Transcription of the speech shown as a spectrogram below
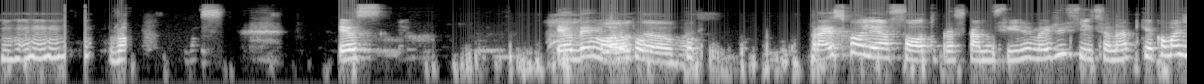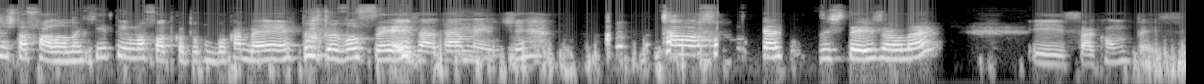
Eu, eu demoro um pouco. Pra escolher a foto pra ficar no feed é meio difícil, né? Porque como a gente tá falando aqui, tem uma foto que eu tô com boca aberta, outra é você. Exatamente. Tchau, a foto que as estejam, né? Isso acontece.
